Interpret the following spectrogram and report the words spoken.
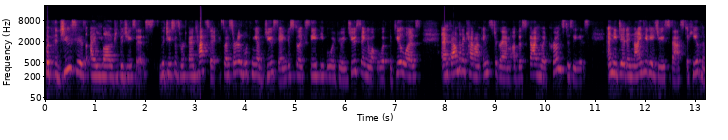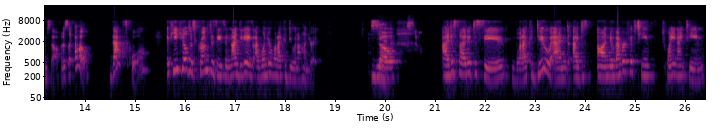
But the juices, I loved the juices. The juices were fantastic. So I started looking up juicing just to like see if people were doing juicing and what, what the deal was. And I found an account on Instagram of this guy who had Crohn's disease and he did a 90 day juice fast to heal himself. And I was like, oh, that's cool. If he healed his Crohn's disease in 90 days, I wonder what I could do in 100. So yeah. I decided to see what I could do. And I just, on November 15th, 2019,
